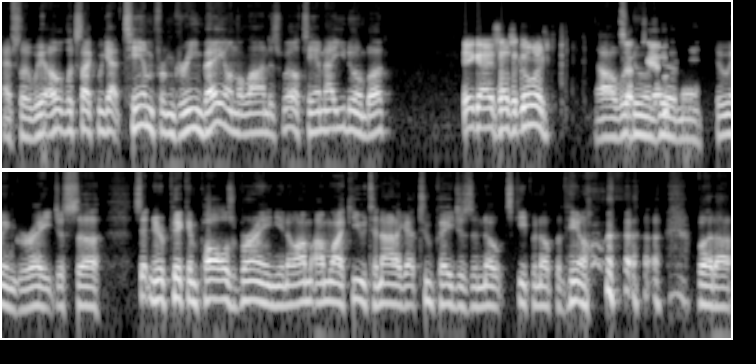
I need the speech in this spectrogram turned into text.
Absolutely. We oh, looks like we got Tim from Green Bay on the line as well. Tim, how you doing, bud? Hey guys, how's it going? Oh, we're up, doing Tim? good, man. Doing great. Just uh sitting here picking Paul's brain. You know, I'm I'm like you tonight. I got two pages of notes keeping up with him. but uh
